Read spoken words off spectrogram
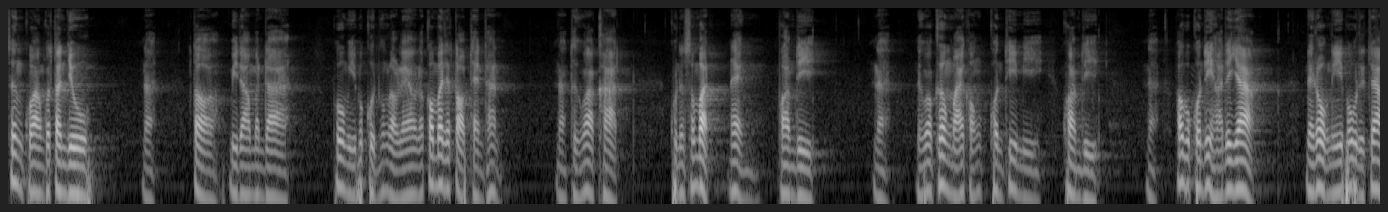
ซึ่งความกตัญญูนะต่อมีดามันดา ผู้มีพระคุณของเราแล้ว แล้วก็ไม่ได้ตอบแทนท่านนะถือว่าขาดคุณสมบัติแห่งความดีนะหรือว่าเครื่องหมายของคนที่มีความดีนะเพราะบุคคลที่หาได้ยากในโลกนี้พระพุทธเจ้า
